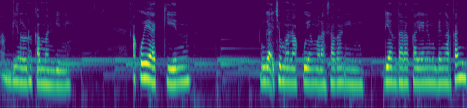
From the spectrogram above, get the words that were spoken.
Ambil rekaman gini. Aku yakin nggak cuman aku yang merasakan ini di antara kalian yang mendengarkan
